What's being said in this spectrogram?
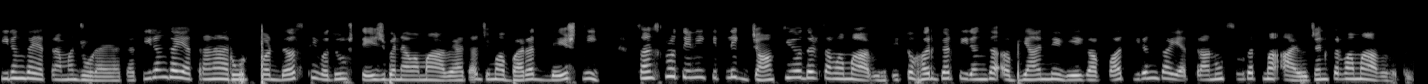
તિરંગા યાત્રામાં જોડાયા હતા. તિરંગા યાત્રાના રૂટ પર દસથી વધુ સ્ટેજ બનાવવામાં આવ્યા હતા, જેમાં ભારત દેશની સંસ્કૃતિની કેટલીક ઝાંખીઓ દર્શાવવામાં આવી હતી. તો હર ઘર તિરંગા અભિયાનને વેગ આપવા તિરંગા યાત્રાનું સુરતમાં આયોજન કરવામાં આવ્યું હતું.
